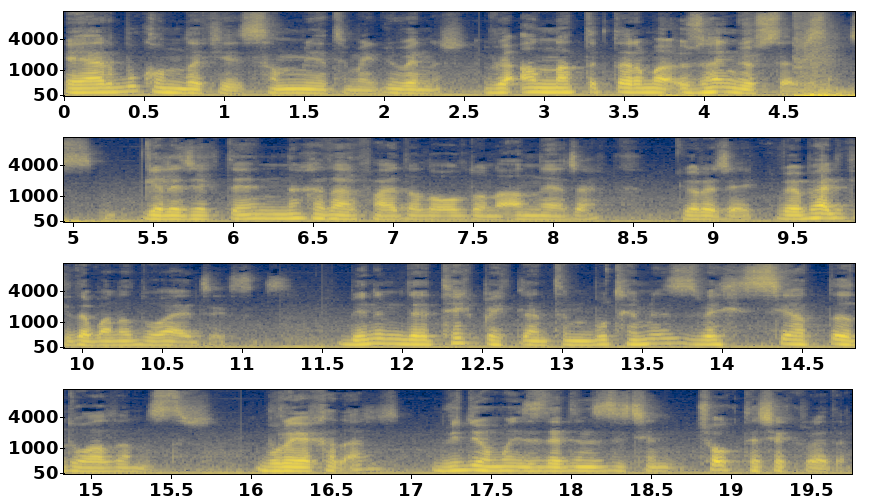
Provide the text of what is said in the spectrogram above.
Eğer bu konudaki samimiyetime güvenir ve anlattıklarıma özen gösterirseniz, gelecekte ne kadar faydalı olduğunu anlayacak, görecek ve belki de bana dua edeceksiniz. Benim de tek beklentim bu temiz ve hissiyatlı dualarınızdır. Buraya kadar videomu izlediğiniz için çok teşekkür ederim.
